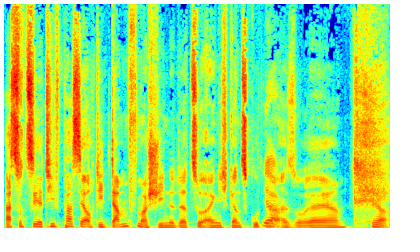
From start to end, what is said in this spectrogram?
Assoziativ passt ja auch die Dampfmaschine dazu eigentlich ganz gut. Ne? Ja. Ne? Also, ja, ja. ja.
